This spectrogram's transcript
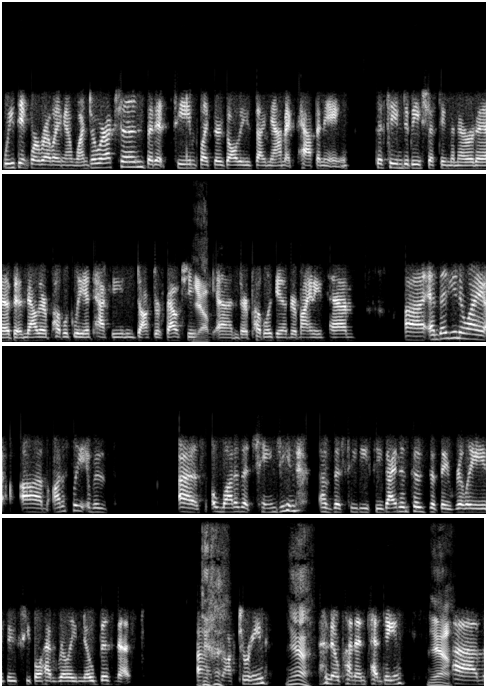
we think we're rowing in one direction, but it seems like there's all these dynamics happening that seem to be shifting the narrative. And now they're publicly attacking Dr. Fauci yep. and they're publicly undermining him. Uh, and then, you know, I um, honestly, it was uh, a lot of the changing of the CDC guidances that they really, these people had really no business uh, doctoring. Yeah. No pun intending. Yeah. Um,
